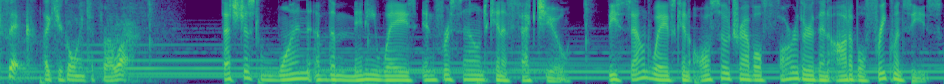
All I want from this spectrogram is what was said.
sick, like you're going to throw up. That's just one of the many ways infrasound can affect you. These sound waves can also travel farther than audible frequencies,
